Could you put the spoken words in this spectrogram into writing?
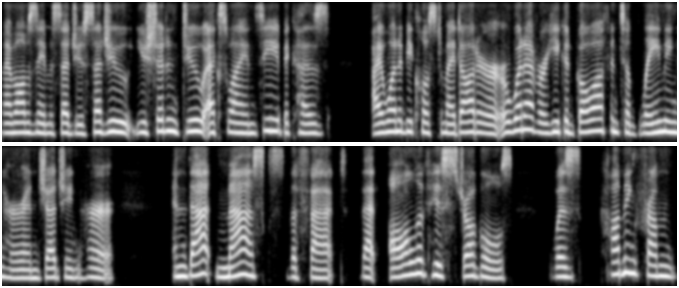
my mom's name is Seju. Seju, you shouldn't do X, Y, and Z because I want to be close to my daughter or whatever. He could go off into blaming her and judging her. And that masks the fact that all of his struggles was coming from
